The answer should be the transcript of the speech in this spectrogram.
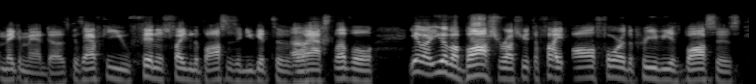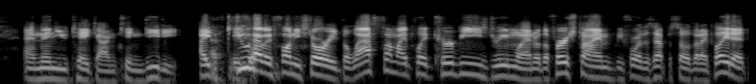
Mega Man does, because after you finish fighting the bosses and you get to the Ah. last level, you have a, you have a boss rush. You have to fight all four of the previous bosses, and then you take on King Dedede. I do have a funny story. The last time I played Kirby's Dream Land, or the first time before this episode that I played it,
